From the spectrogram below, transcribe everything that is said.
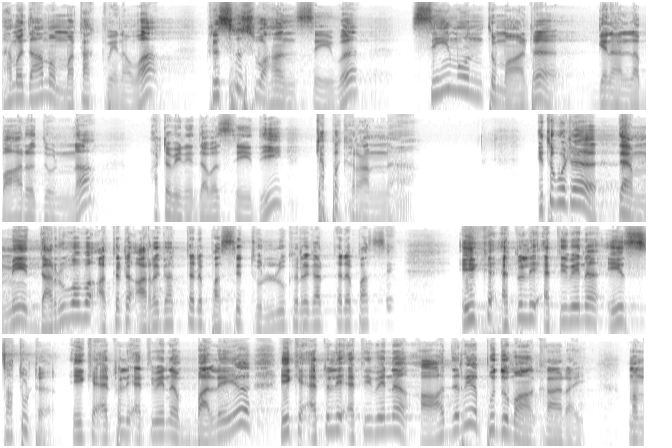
හැමදාම මතක් වෙනවා ක්‍රිස්තුස් වහන්සේව සීමුන්තුමාට ගෙනල්ලා බාර දුන්නා අටවෙනි දවසේදී කැප කරන්න. එතකොට දැන් මේ දරුවව අතට අරගත්තට පස්සේ තුල්ලු කරගත්තට පස්සේ ඒක ඇතුලේ ඇතිවෙන ඒ සතුට ඒක ඇතුලේ ඇතිවෙන බලය ඒක ඇතුලේ ඇතිවෙන ආදරය පුදුමාකාරයි. මම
